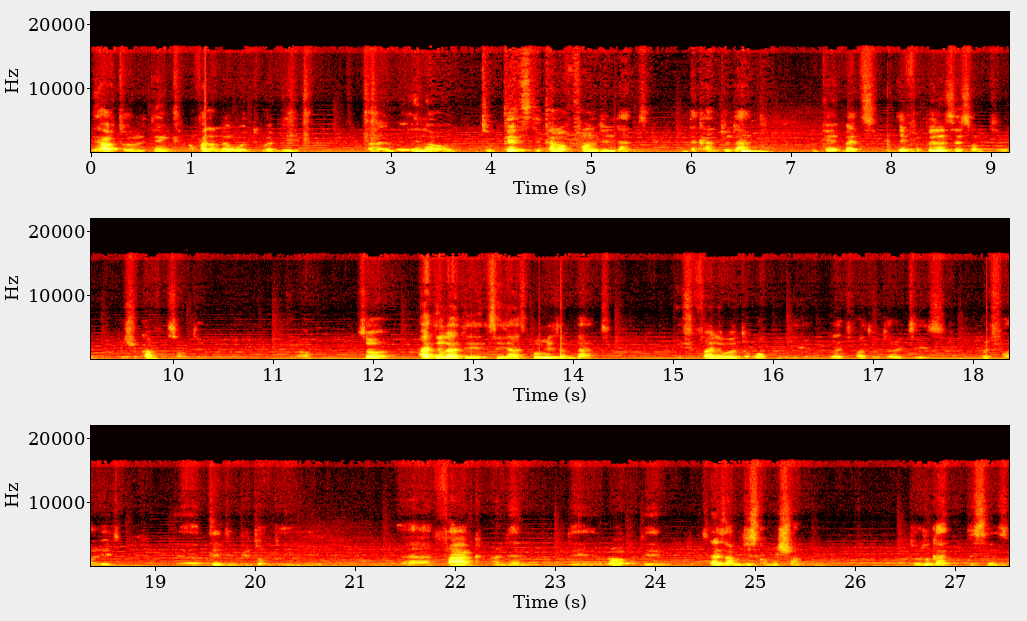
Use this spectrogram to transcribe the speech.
they have to rethink and find another way to maybe, uh, you know, to get the kind of funding that they can do that. Okay, but if the president says something, he should come for something, you know. So I think that the, since he has promised them that, he should find a way to work with the relevant authorities, wait for it, uh, take the input of the uh, and then the the Science and Wages Commission to look at these things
